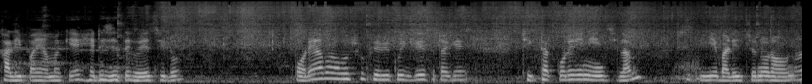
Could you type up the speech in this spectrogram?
খালি পায়ে আমাকে হেঁটে যেতে হয়েছিল। পরে আবার অবশ্য ফেভিকুইক দিয়ে সেটাকে ঠিকঠাক করেই নিয়েছিলাম। দিয়ে বাড়ির জন্য রওনা।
